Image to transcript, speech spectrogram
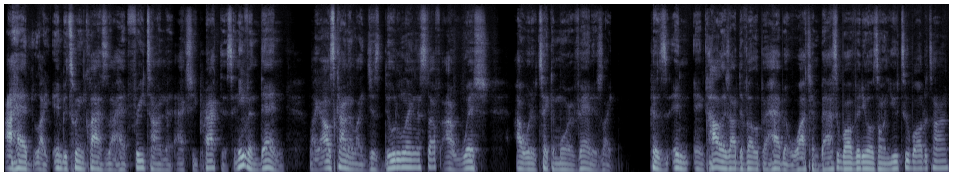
I had like in between classes, I had free time to actually practice. And even then, like I was kind of like just doodling and stuff. I wish I would have taken more advantage. Like, because in in college, I developed a habit watching basketball videos on YouTube all the time.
